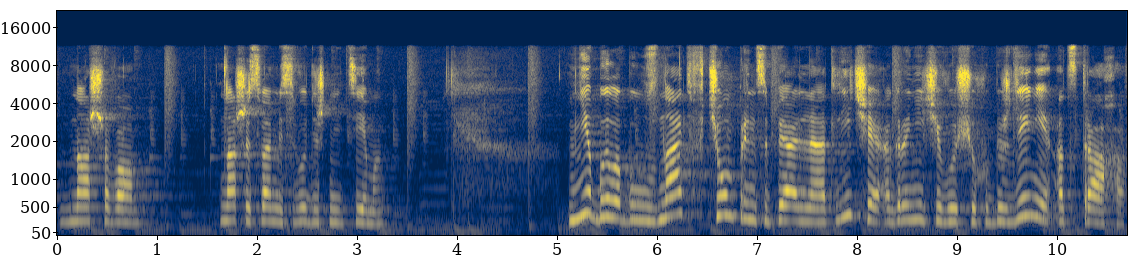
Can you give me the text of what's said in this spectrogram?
нашего, нашей с вами сегодняшней темы. Мне было бы узнать, в чем принципиальное отличие ограничивающих убеждений от страхов.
